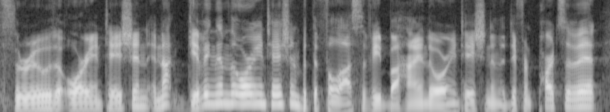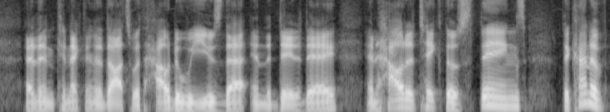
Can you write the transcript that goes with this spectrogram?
through the orientation and not giving them the orientation but the philosophy behind the orientation and the different parts of it and then connecting the dots with how do we use that in the day to day and how to take those things they kind of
